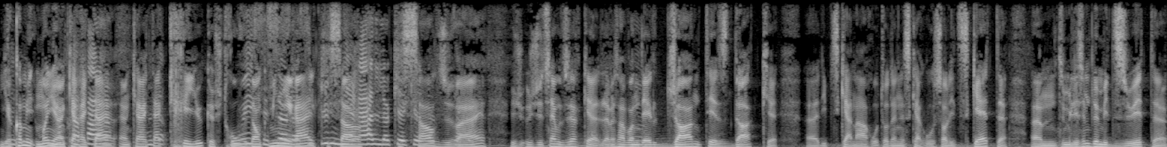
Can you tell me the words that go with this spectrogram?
Il y a comme moi il y a un caractère affaire. un caractère crayeux que je trouve oui, donc c'est ça, là, minéral qui sort minéral, là, que- qui que sort du verre. Je, je tiens à vous dire que la maison Avondale, John Tisdock, euh, des petits canards autour d'un escargot sur l'étiquette, euh, du millésime 2018. euh,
